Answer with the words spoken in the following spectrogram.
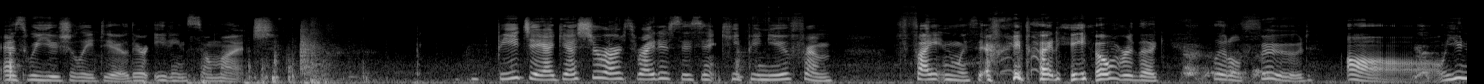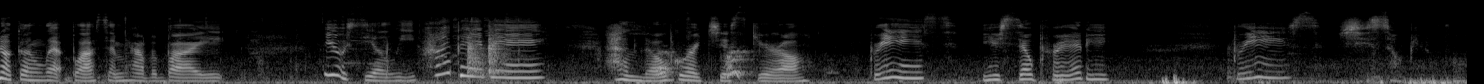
as we usually do. They're eating so much. BJ, I guess your arthritis isn't keeping you from fighting with everybody over the little food. Oh, you're not gonna let Blossom have a bite. You silly. Hi, baby. Hello, gorgeous girl. Breeze, you're so pretty. Breeze, she's so beautiful.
